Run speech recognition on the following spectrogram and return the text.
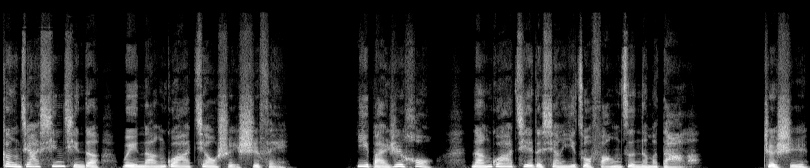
更加辛勤地为南瓜浇水施肥。一百日后，南瓜结得像一座房子那么大了。这时，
